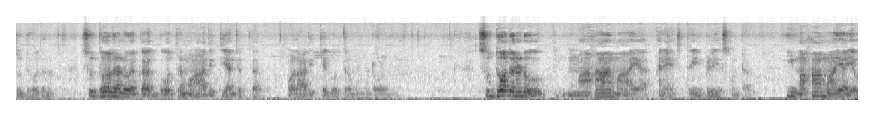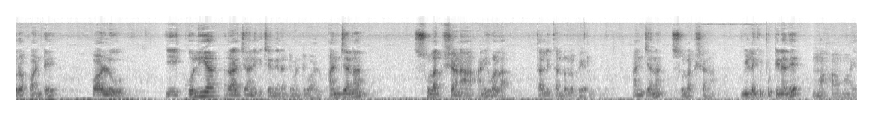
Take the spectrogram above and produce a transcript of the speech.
శుద్ధోదనుడు. శుద్ధోదనుడు యొక్క గోత్రము ఆదిత్య అని చెప్తారు. వాళ్ళ ఆదిత్య గోత్రం అనమాట వాళ్ళు శుద్ధోదనుడు మహామాయ అనే స్త్రీని పెళ్ళి చేసుకుంటాడు. ఈ మహామాయ ఎవరప్ప అంటే వాళ్ళు ఈ కొలియా రాజ్యానికి చెందినటువంటి వాళ్ళు. అంజన సులక్షణ అని వాళ్ళ తల్లిదండ్రుల పేర్లు. అంజన సులక్షణ. వీళ్ళకి పుట్టినదే మహామాయ.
